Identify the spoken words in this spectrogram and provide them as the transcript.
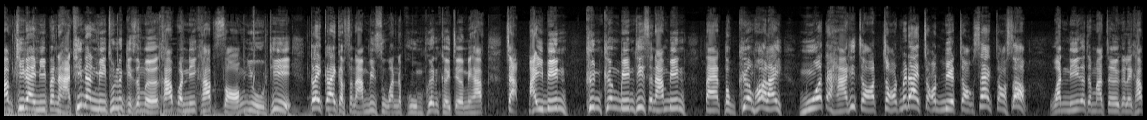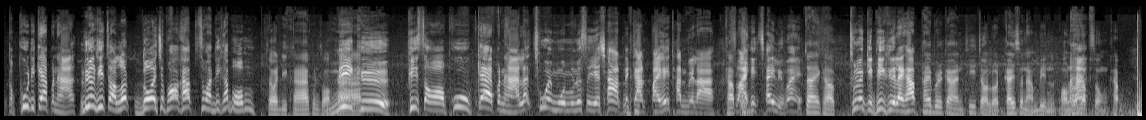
ครับที่ใดมีปัญหาที่นั่นมีธุรกิจเสมอครับ วันนี้ครับสองอยู่ที่ใกล้ๆกับสนามบินสุวรรณภูมิเพื่อนเคยเจอไหมครับ จะไปบินขึ้นเครื่องบินที่สนามบิน แต่ตกเครื่องเพราะอะไร มัวแต่หาที่จอดจอดไม่ได้จอดเบียดจอดแทรกจอดซอก วันนี้เราจะมาเจอกันเลยครับกับผู้ที่แก้ปัญหา เรื่องที่จอดรถโดยเฉพาะครับ สวัสดีครับผม สวัสดีครับคุณสองครับ นี่คือพี่ซอผู้แก้ปัญหาและช่วยมวลมนุษยชาติในการไปให้ทันเวลาครับ ไฟล์ใช่หรือไม่ ใช่ครับ ธุรกิจพี่คืออะไรครับ ให้บริการที่จอดรถใกล้สนามบินพร้อมรถอ่าฮะรับส่งครับ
